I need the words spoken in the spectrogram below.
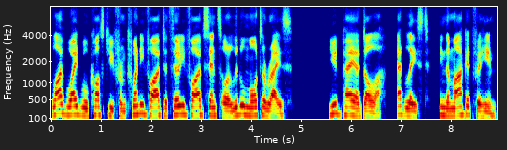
Live weight will cost you from 25 to 35 cents or a little more to raise. You'd pay a dollar. At least. In the market for him.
